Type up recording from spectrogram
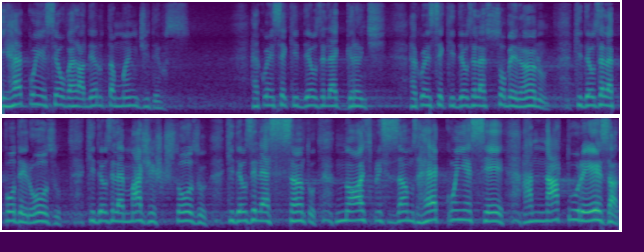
e reconhecer o verdadeiro tamanho de Deus. Reconhecer que Deus ele é grande, reconhecer que Deus ele é soberano, que Deus ele é poderoso, que Deus ele é majestoso, que Deus ele é santo. Nós precisamos reconhecer a natureza,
